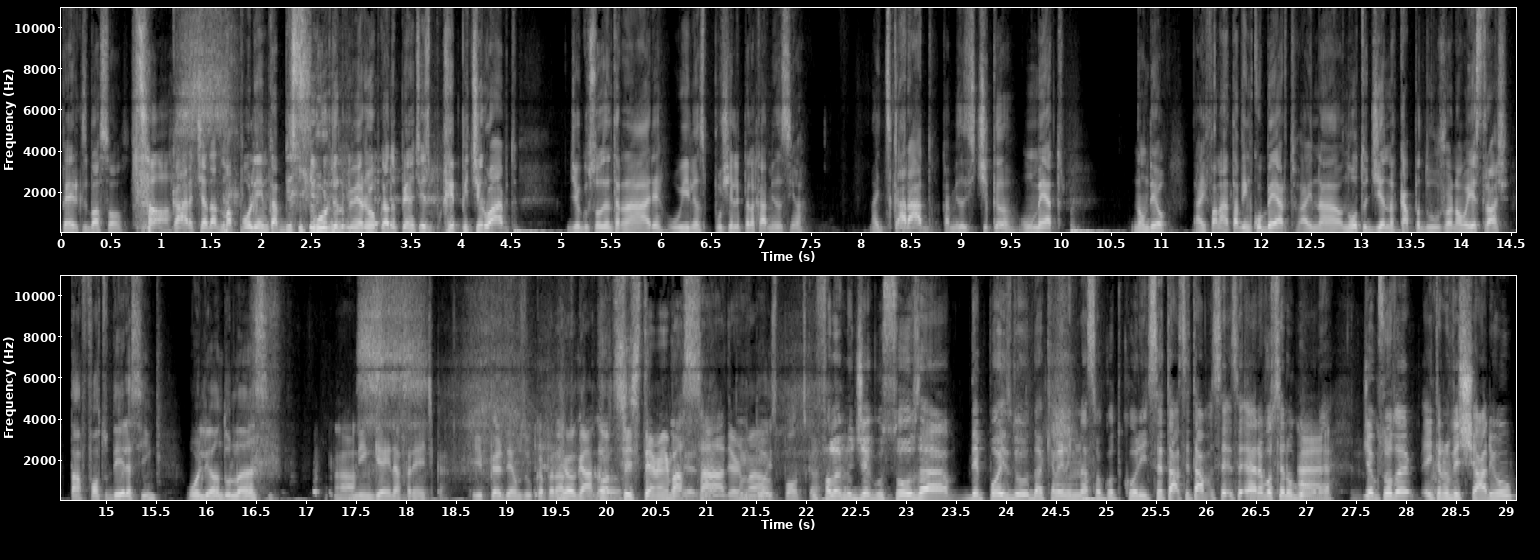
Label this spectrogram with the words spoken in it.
Péricles Bassol. Nossa. Cara, tinha dado uma polêmica absurda no primeiro jogo por causa do pênalti, eles repetiram o árbitro. Diego Souza entra na área, o Williams puxa ele pela camisa assim, ó. Mas descarado, camisa estica um metro. Não deu. Aí fala, ah, tava encoberto. Aí na- no outro dia, na capa do Jornal Extra, acho, tá a foto dele assim, olhando o lance, Nossa. ninguém na frente, cara. E perdemos o campeonato. Jogar contra o sistema é Perdemos embaçado, por irmão. Dois pontos, E cara. falando no Diego Souza, depois do, daquela eliminação contra o Corinthians, você tá, você tava, você- você- era você no gol, Era. né? Diego Souza entra no vestiário,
